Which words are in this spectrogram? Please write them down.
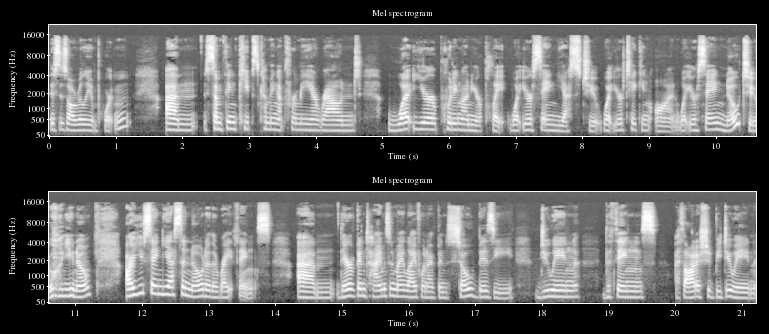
This is all really important. Um, something keeps coming up for me around what you're putting on your plate, what you're saying yes to, what you're taking on, what you're saying no to, you know? Are you saying yes and no to the right things? Um, there have been times in my life when I've been so busy doing the things I thought I should be doing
